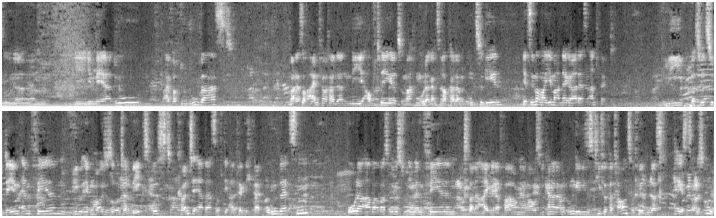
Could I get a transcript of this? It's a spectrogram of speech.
so, ne, ähm, je, je mehr du einfach du du warst, war das auch einfacher, dann die Aufträge zu machen oder ganz locker damit umzugehen. Jetzt sind wir mal jemanden, der gerade erst anfängt. Wie, was würdest du dem empfehlen, wie du eben heute so unterwegs bist? Könnte er das auf die Anfänglichkeit umsetzen? Oder aber was würdest du ihm empfehlen, aus deiner eigenen Erfahrung heraus? Wie kann er damit umgehen, dieses tiefe Vertrauen zu finden, dass, hey, es ist alles gut?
